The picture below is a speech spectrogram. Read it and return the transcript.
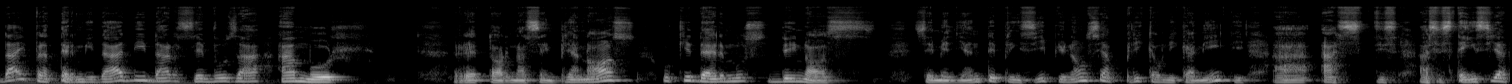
Dai fraternidade e dar-se-vos-á amor. Retorna sempre a nós o que dermos de nós. Semelhante princípio não se aplica unicamente à assistência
